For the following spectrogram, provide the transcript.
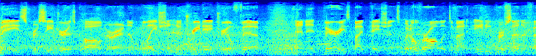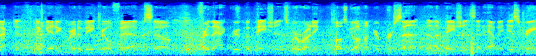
maze procedure it's called, or an ablation to treat atrial fib. And it varies by patients, but overall it's about 80% effective at getting rid of atrial fib. So for that group of patients, we're running close to 100% of the patients that have a history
